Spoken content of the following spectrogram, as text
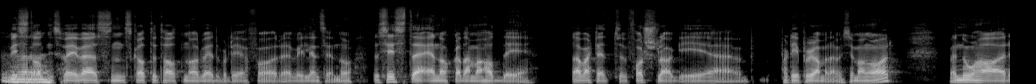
Hvis Statens vegvesen, Skatteetaten og Arbeiderpartiet får eh, viljen sin nå. Det siste er noe de har hatt i Det har vært et forslag i eh, partiprogrammet deres i mange år. Men nå har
